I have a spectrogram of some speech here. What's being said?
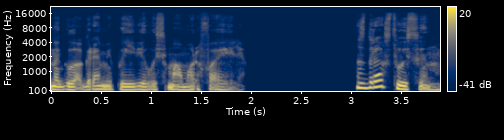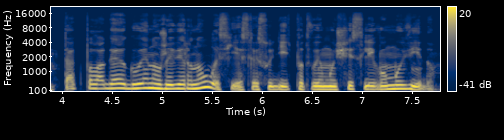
На голограмме появилась мама Рафаэля. «Здравствуй, сын. Так, полагаю, Гвен уже вернулась, если судить по твоему счастливому виду».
